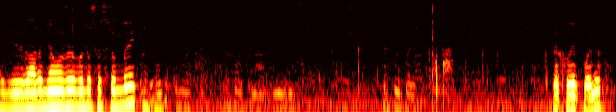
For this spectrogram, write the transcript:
Люди завтра днем вже буду щось робити. Страховий полюс. Закінчився.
